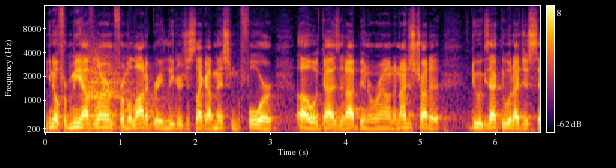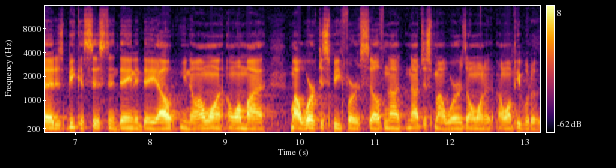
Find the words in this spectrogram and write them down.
You know, for me, I've learned from a lot of great leaders, just like I mentioned before, uh, with guys that I've been around, and I just try to do exactly what I just said: is be consistent day in and day out. You know, I want I want my my work to speak for itself, not not just my words. I want to I want people to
